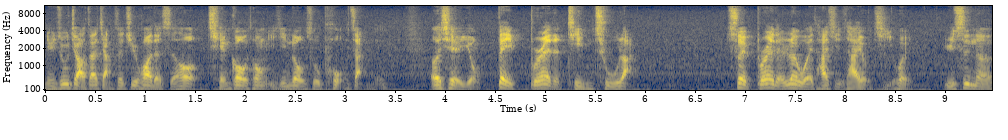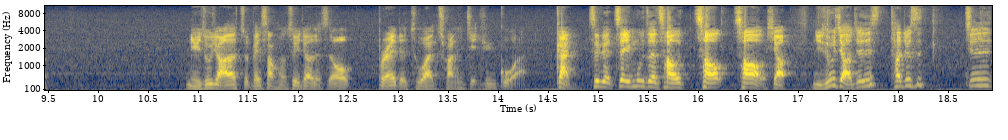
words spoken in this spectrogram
女主角在讲这句话的时候，前沟通已经露出破绽了。而且有被 Brad 听出来，所以 Brad 认为他其实还有机会。于是呢，女主角在准备上床睡觉的时候，Brad 突然传了简讯过来，干这个这一幕真的超超超好笑。女主角就是她就是就是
